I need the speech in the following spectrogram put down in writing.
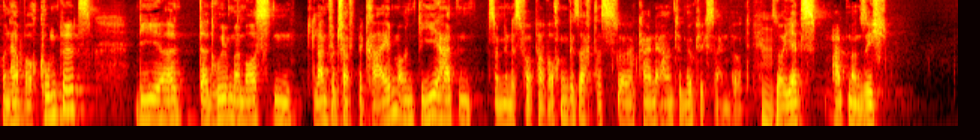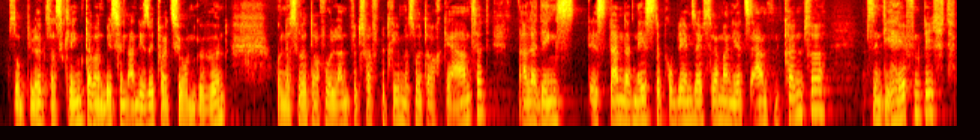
und habe auch Kumpels, die da drüben im Osten Landwirtschaft betreiben und die hatten zumindest vor ein paar Wochen gesagt, dass keine Ernte möglich sein wird. Hm. So, jetzt hat man sich so blöd das klingt, aber ein bisschen an die Situation gewöhnt. Und es wird auch wohl Landwirtschaft betrieben, es wird auch geerntet. Allerdings ist dann das nächste Problem, selbst wenn man jetzt ernten könnte, sind die Häfen dicht.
